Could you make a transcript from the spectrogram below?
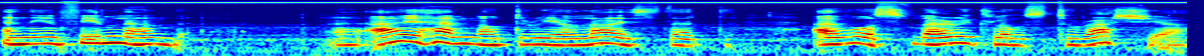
and in Finland, uh, I have not realized that I was very close to Russia,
